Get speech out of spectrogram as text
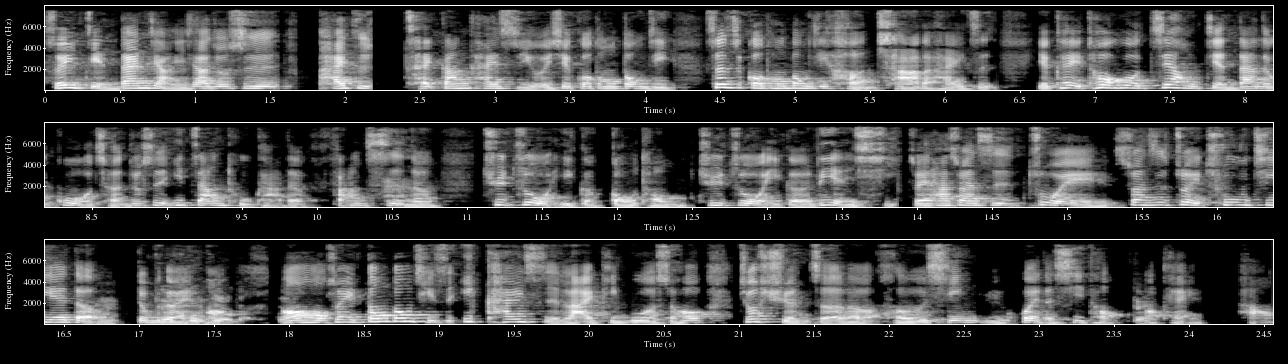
所以简单讲一下，就是孩子才刚开始有一些沟通动机，甚至沟通动机很差的孩子，也可以透过这样简单的过程，就是一张图卡的方式呢，去做一个沟通，去做一个练习，所以它算是最算是最初阶的，嗯、对不对？哈，哦，所以东东其实一开始来评估的时候，就选择了核心语汇的系统。OK，好。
